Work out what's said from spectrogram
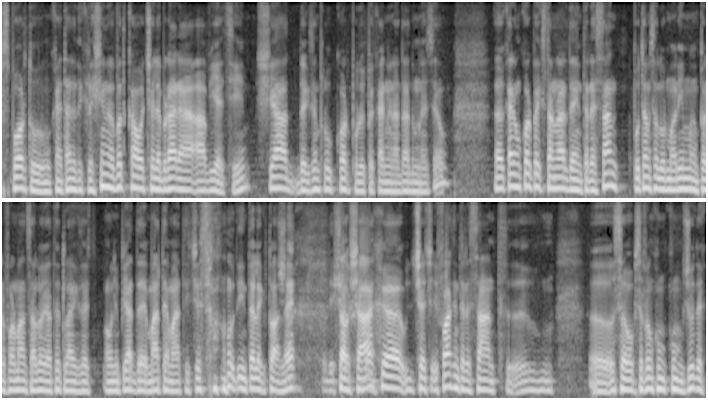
sportul în calitate de creștin îl văd ca o celebrare a vieții și a, de exemplu, corpului pe care ne l-a dat Dumnezeu. Uh, Uh, care e un corp extraordinar de interesant. Putem să-l urmărim în performanța lui atât la olimpiade matematice sau intelectuale șah, sau șah, da. Uh, ceea ce e foarte interesant uh, să observăm cum, cum judec,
